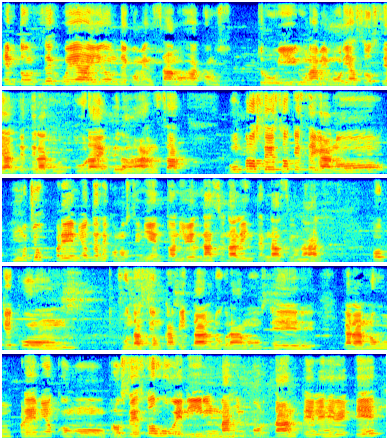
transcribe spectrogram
Entonces fue ahí donde comenzamos a construir una memoria social desde la cultura, desde la danza, un proceso que se ganó muchos premios de reconocimiento a nivel nacional e internacional, porque con Fundación Capital logramos eh, ganarnos un premio como proceso juvenil más importante LGBT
